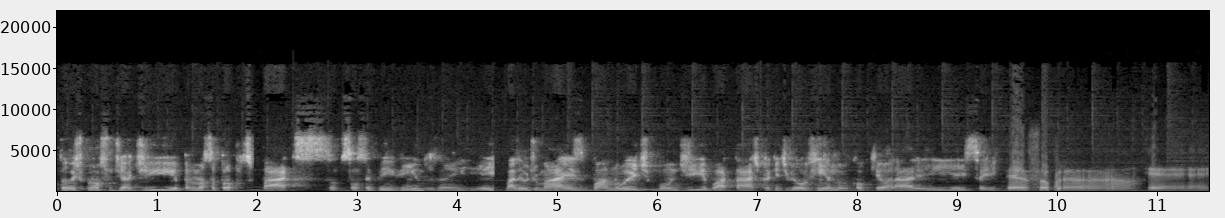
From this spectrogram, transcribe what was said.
importante para o nosso dia a dia, para nossa própria debates, são sempre bem-vindos, né? E aí, valeu demais, boa noite, bom dia, boa tarde para quem estiver ouvindo qualquer horário aí, é isso aí. É, só para é,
